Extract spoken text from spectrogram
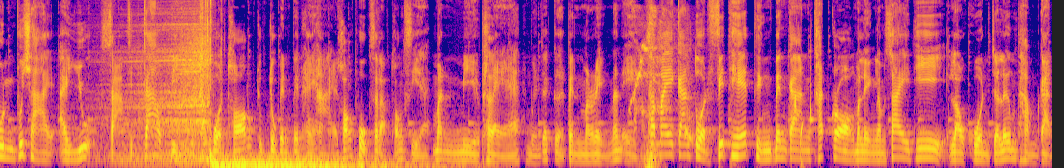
คุณผู้ชายอายุ 39 ปีปวดท้องจุกๆเป็นเป็นหายหายๆท้องผูกสลับท้องเสีย มันมีแผลเหมือนจะเกิดเป็นมะเร็งนั่นเองทำไมการตรวจฟิตเทสถึงเป็นการคัดกรองมะเร็งลำไส้ที่เราควรจะเริ่มทำกัน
